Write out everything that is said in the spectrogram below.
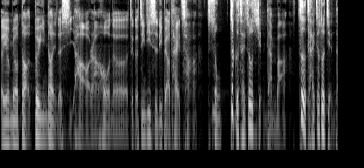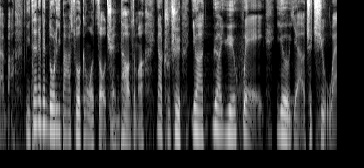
呃有没有到对应到你的喜好，然后呢这个经济实力不要太差，这种这个才叫做简单吧？这才叫做简单吧？你在那边啰里吧嗦跟我走全套，怎么要出去又要又要约会，又要出去玩，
